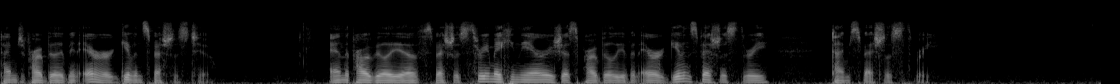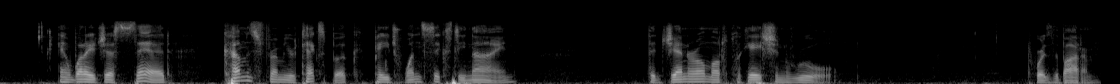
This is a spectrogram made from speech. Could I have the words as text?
times the probability of an error given specialist 2. And the probability of specialist 3 making the error is just the probability of an error given specialist 3 times specialist 3. And what I just said comes from your textbook, page 169, the general multiplication rule, towards the bottom.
